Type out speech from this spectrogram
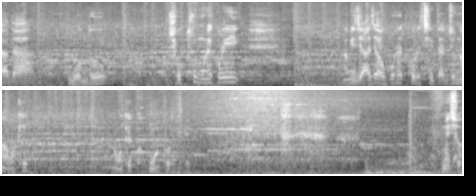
দাদা, বন্ধু, শত্রু মনে করেই আমি যা যা অপরাধ করেছি তার জন্য আমাকে আমাকে ক্ষমা করে দিও মেশো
